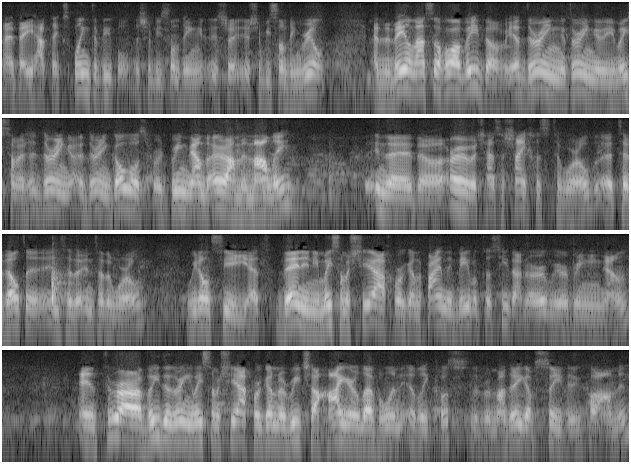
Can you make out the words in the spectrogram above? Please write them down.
that they have to explain to people. It should be something. It should, it should be something real. And the male that's the whole aveda. Yeah, during during the during uh, during Golos, we're bringing down the Uram and Mali in the the Ur which has a shaykhs to world uh, to velt into the into the world. We don't see it yet. Then in Yemesa Mashiach, we're going to finally be able to see that Ur we were bringing down and through our Avodah during Yemei Mashiach, we're going to reach a higher level in Ilikus, the Madriga of Seif, Amin.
